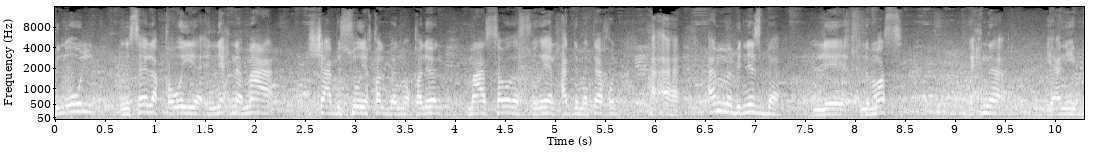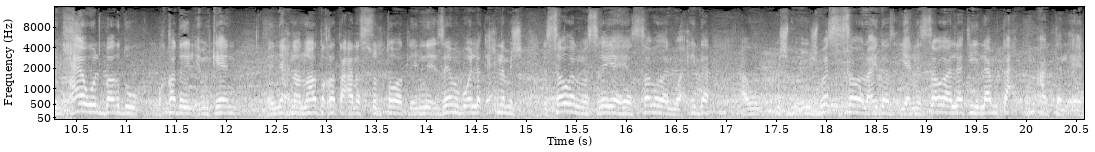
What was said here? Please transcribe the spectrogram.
بنقول رسالة قوية إن إحنا مع الشعب السوري قلبا وقالبا مع الثورة السورية لحد ما تاخد حقها. أما بالنسبة لمصر إحنا يعني بنحاول برضو بقدر الإمكان إن إحنا نضغط على السلطات لأن زي ما بقول لك إحنا مش الثورة المصرية هي الثورة الوحيدة أو مش مش بس الثورة الوحيدة يعني الثورة التي لم تحكم حتى الآن.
